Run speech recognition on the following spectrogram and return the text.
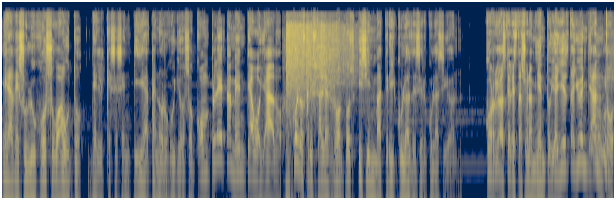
era de su lujoso auto, del que se sentía tan orgulloso, completamente abollado, con los cristales rotos y sin matrículas de circulación. Corrió hasta el estacionamiento y allí estalló en llanto.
